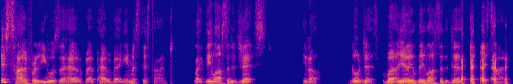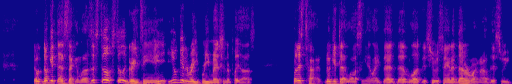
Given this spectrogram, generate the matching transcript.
It's time for the Eagles to have have a bad game. It's it's time. Like they lost to the Jets, you know, go Jets. But yeah, they, they lost to the Jets. It, it's time. They'll, they'll, get that second loss. They're still still a great team. You'll get a re- rematch in the playoffs. But it's time. They'll get that loss again. Like that that luck that you were saying that that'll run out this week.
